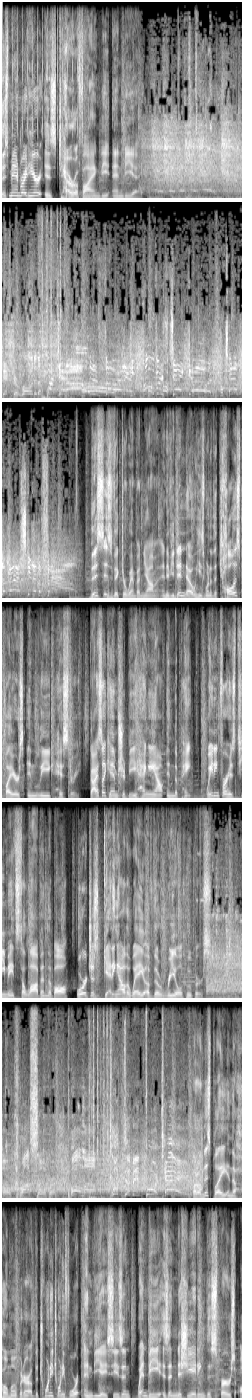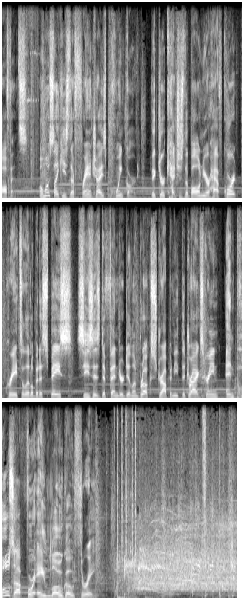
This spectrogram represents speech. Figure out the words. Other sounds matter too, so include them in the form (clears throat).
This man right here is terrifying the NBA. Victor rolling to the bucket. Oh, authority over. Count the basket and the foul. This is Victor Wembanyama, and if you didn't know, he's one of the tallest players in league history. Guys like him should be hanging out in the paint, waiting for his teammates to lob him the ball, or just getting out of the way of the real hoopers. Oh, crossover, pull up, But on this play in the home opener of the 2024 NBA season, Wemby is initiating the Spurs offense, almost like he's the franchise point guard. Victor catches the ball near half court, creates a little bit of space, sees his defender Dillon Brooks drop beneath the drag screen, and pulls up for a logo three. Oh, heading for the parking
